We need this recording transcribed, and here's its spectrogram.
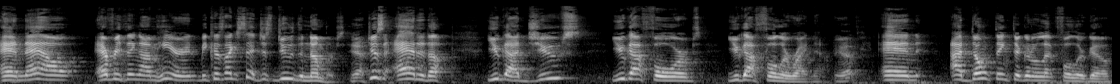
And now everything I'm hearing, because like I said, just do the numbers. Yeah. Just add it up. You got Juice, you got Forbes, you got Fuller right now. Yep. And I don't think they're going to let Fuller go.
